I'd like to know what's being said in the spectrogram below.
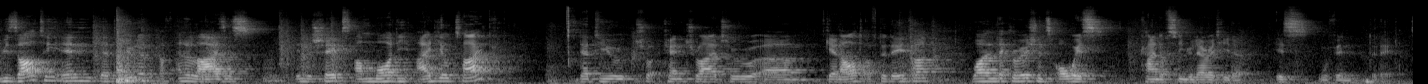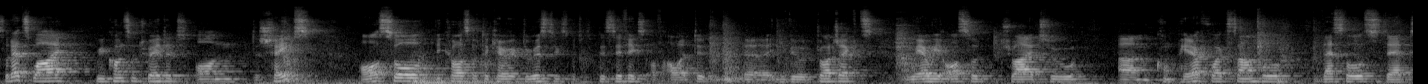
resulting in that the unit of analysis in the shapes are more the ideal type that you tr can try to um, get out of the data, while in decoration it's always kind of singularity that is within the data. So that's why we concentrated on the shapes, also because of the characteristics, the specifics of our uh, individual projects, where we also try to um, compare, for example, vessels that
